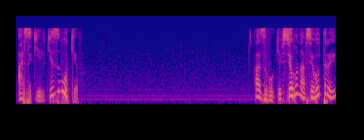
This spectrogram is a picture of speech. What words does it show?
А скільки звуків? А звуків всього-навсього три.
